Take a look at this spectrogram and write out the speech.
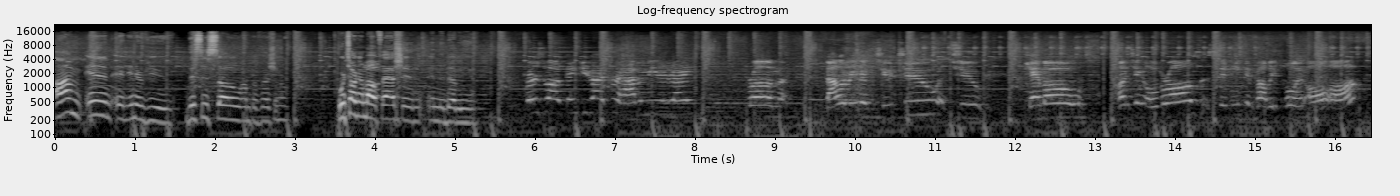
I'm in an interview. This is so unprofessional. We're talking about fashion in the W. First of all, thank you guys for having me today. From ballerina tutu to camo hunting overalls, Sydney can probably pull it all off.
